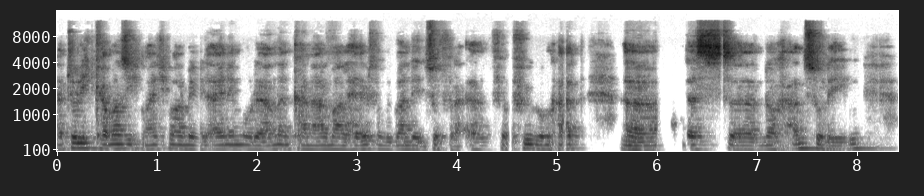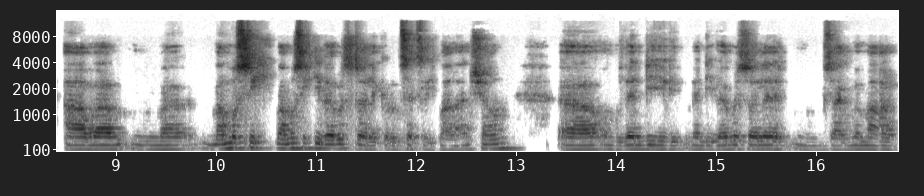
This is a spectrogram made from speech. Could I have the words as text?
Natürlich kann man sich manchmal mit einem oder anderen Kanal mal helfen, wenn man den zur äh, Verfügung hat, mhm. äh, das äh, noch anzulegen. Aber man, man, muss sich, man muss sich die Wirbelsäule grundsätzlich mal anschauen. Äh, und wenn die, wenn die Wirbelsäule, sagen wir mal,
